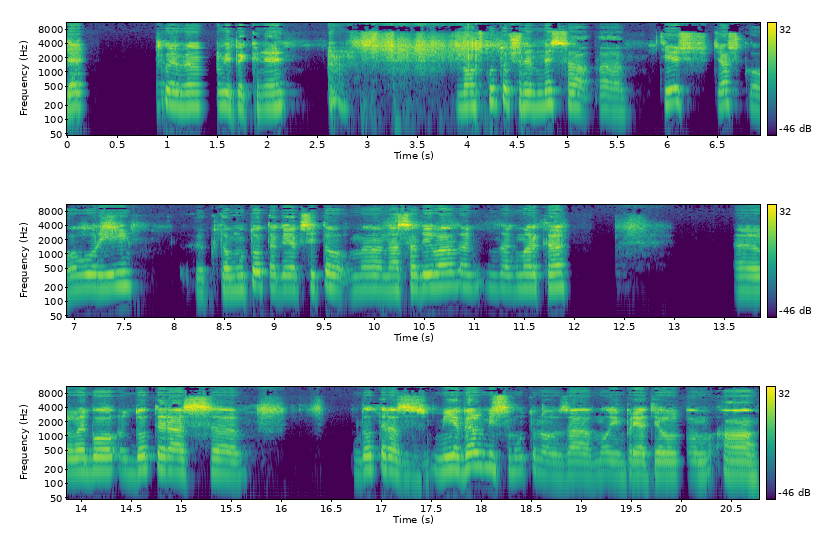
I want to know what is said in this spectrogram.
Ďakujem veľmi pekne. No skutočne mne sa tiež ťažko hovorí k tomuto, tak jak si to nasadila Dagmarka, e, lebo doteraz, e, doteraz mi je veľmi smutno za môjim priateľom a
